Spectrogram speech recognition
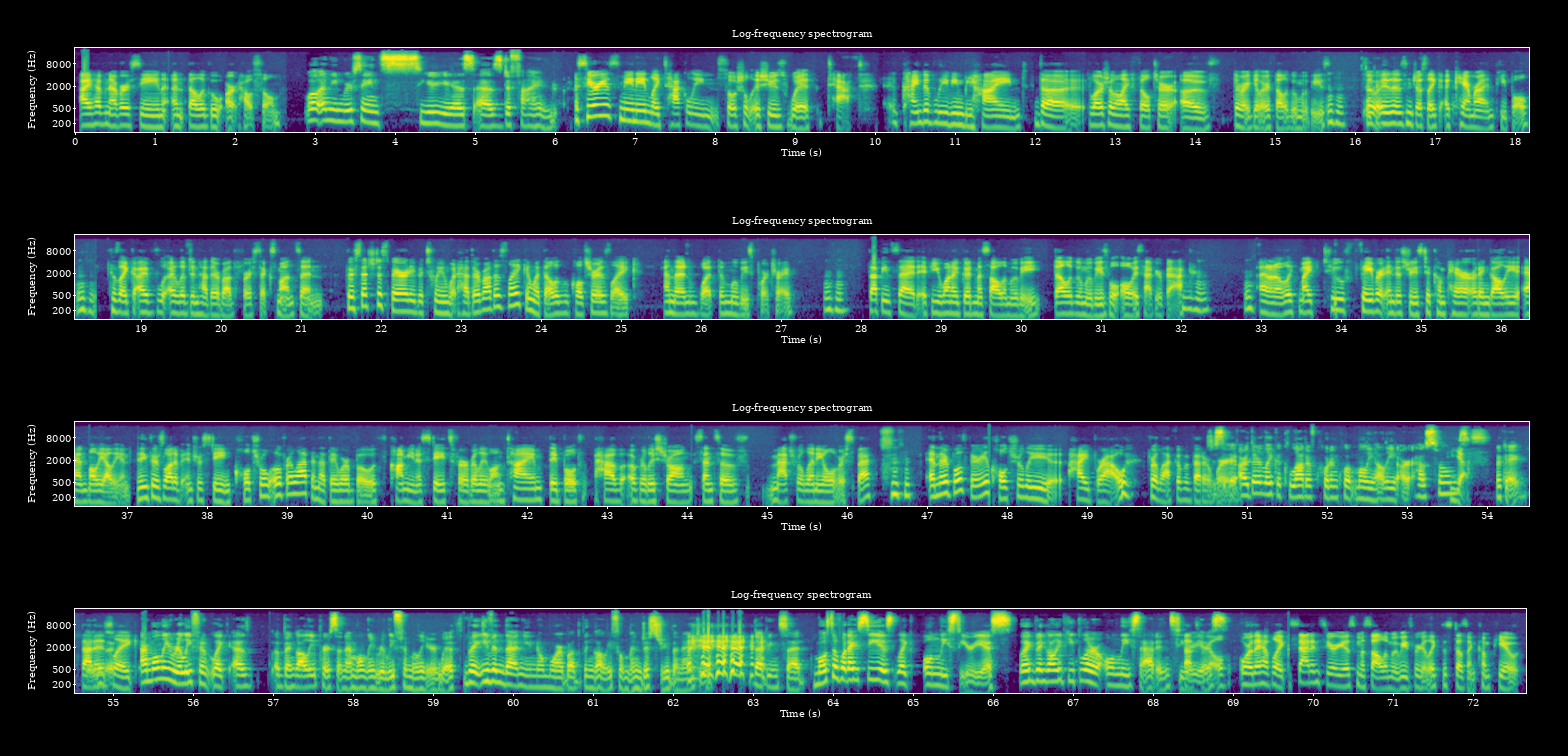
I have never seen an Telugu art house film. Well, I mean, we're saying serious as defined. A serious meaning like tackling social issues with tact, kind of leaving behind the larger than life filter of the regular Telugu movies. So it isn't just like a camera and people. Mm-hmm. Because like I've I lived in Hyderabad the first six months, and there's such disparity between what Hyderabad is like and what Telugu culture is like, and then what the movies portray. Mm-hmm. That being said, if you want a good masala movie, Telugu movies will always have your back. Mm-hmm. I don't know, like my two favorite industries to compare are Bengali and Malayalam. I think there's a lot of interesting cultural overlap in that they were both communist states for a really long time. They both have a really strong sense of matrilineal respect. and they're both very culturally highbrow, for lack of a better word. Are there like a lot of quote unquote Malayali art house films? Yes. Okay. That is uh, like I'm only really fam- like as a Bengali person, I'm only really familiar with. But even then, you know more about the Bengali film industry than I do. that being said, most of what I see is like only serious. Like Bengali people are only sad and serious. Or they have like sad and serious masala movies where you're like, this doesn't compute.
